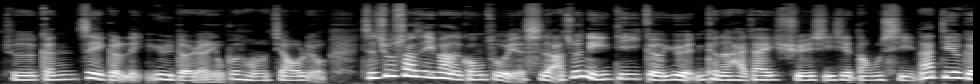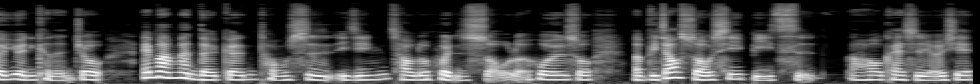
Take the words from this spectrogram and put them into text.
就是跟这个领域的人有不同的交流。其实就算是一般的工作也是啊，就是你第一个月你可能还在学习一些东西，那第二个月你可能就诶慢慢的跟同事已经差不多混熟了，或者说呃比较熟悉彼此。然后开始有一些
